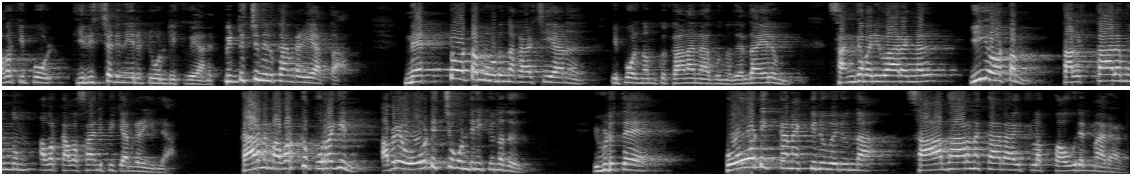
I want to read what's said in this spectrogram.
അവർക്കിപ്പോൾ തിരിച്ചടി നേരിട്ടുകൊണ്ടിരിക്കുകയാണ്. പിടിച്ചു നിൽക്കാൻ കഴിയാത്ത നെട്ടോട്ടം ഓടുന്ന കാഴ്ചയാണ് ഇപ്പോൾ നമുക്ക് കാണാനാകുന്നത്. എന്തായാലും സംഘപരിവാരങ്ങൾ ഈ ഓട്ടം തൽക്കാലമൊന്നും അവർക്ക് അവസാനിപ്പിക്കാൻ കഴിയില്ല. കാരണം അവർക്ക് പുറകിൽ അവരെ ഓടിച്ചുകൊണ്ടിരിക്കുന്നത് ഇവിടുത്തെ കോടിക്കണക്കിന് വരുന്ന സാധാരണക്കാരായിട്ടുള്ള പൗരന്മാരാണ്.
